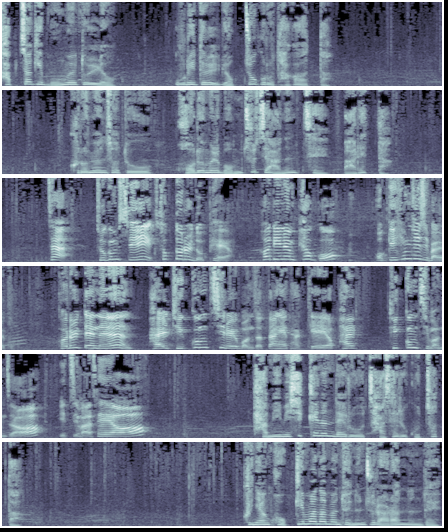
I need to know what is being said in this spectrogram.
갑자기 몸을 돌려 우리들 옆쪽으로 다가왔다. 그러면서도 걸음을 멈추지 않은 채 말했다. 자, 조금씩 속도를 높여요. 허리는 펴고 어깨 힘주지 말고. 걸을 때는 발 뒤꿈치를 먼저 땅에 닿게 해요. 발 뒤꿈치 먼저. 잊지 마세요. 담임이 시키는 대로 자세를 고쳤다. 그냥 걷기만 하면 되는 줄 알았는데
